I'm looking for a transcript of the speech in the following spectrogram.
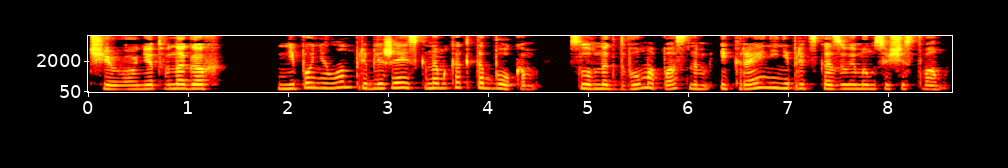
«Чего нет в ногах?» Не понял он, приближаясь к нам как-то боком, словно к двум опасным и крайне непредсказуемым существам,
